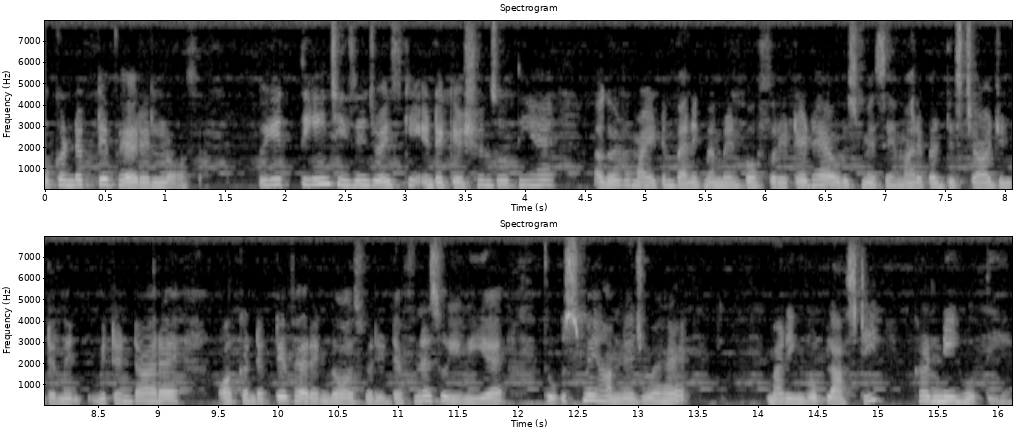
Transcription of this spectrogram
वो कंडक्टिव हेयरिंग लॉस है। तो ये तीन चीज़ें जो इसकी इंडिकेशंस होती हैं अगर हमारी टिम्पेनिक मेम्ब्रेन परफोरेटेड है और उसमें से हमारे पास डिस्चार्ज इंटरमिटेंट आ रहा है और कंडक्टिव हेयरिंग लॉस वाली डेफनेस हुई हुई है तो उसमें हमने जो है मारिंगोप्लास्टी करनी होती है।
